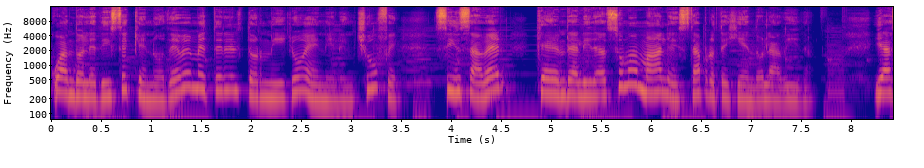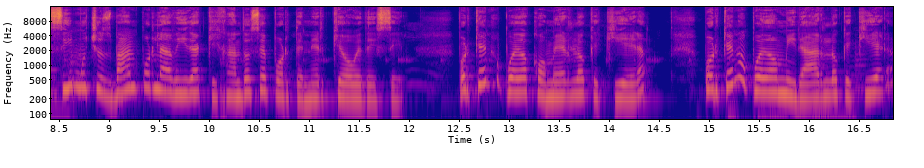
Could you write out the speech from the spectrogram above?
cuando le dice que no debe meter el tornillo en el enchufe, sin saber que en realidad su mamá le está protegiendo la vida. Y así muchos van por la vida quejándose por tener que obedecer. ¿Por qué no puedo comer lo que quiera? ¿Por qué no puedo mirar lo que quiera?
